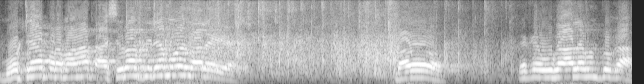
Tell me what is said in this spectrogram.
मोठ्या प्रमाणात आशीर्वाद दिल्यामुळे झाले बाबो हे काय उगा आलं म्हणतो का?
